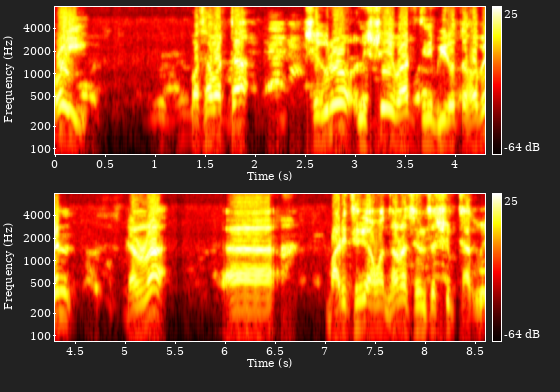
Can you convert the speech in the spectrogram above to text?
ওই কথাবার্তা সেগুলো নিশ্চয়ই এবার তিনি বিরত হবেন। কেননা বাড়ি থেকে আমার ধারণা সেন্সারশিপ থাকবে।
